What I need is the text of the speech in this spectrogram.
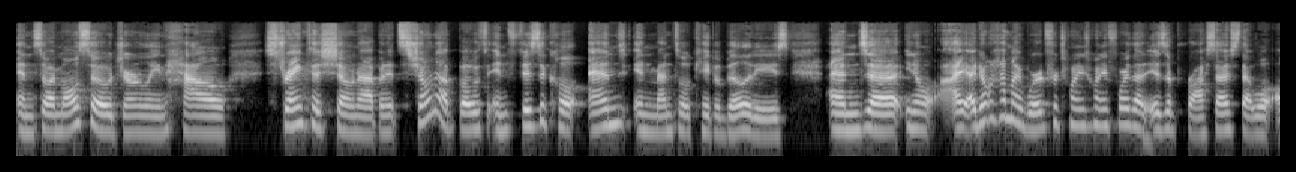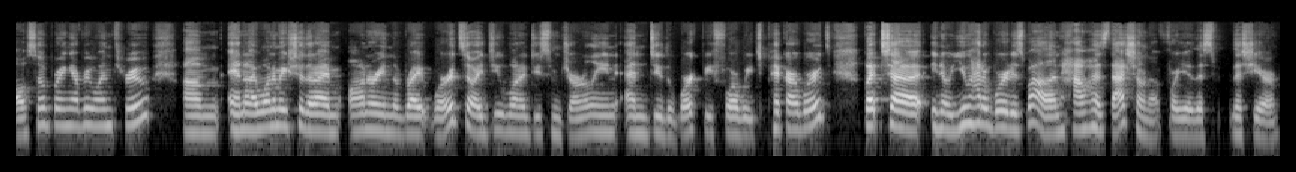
and so I'm also journaling how strength has shown up, and it's shown up both in physical and in mental capabilities. And uh, you know, I, I don't have my word for 2024. That is a process that will also bring everyone through. Um, and I want to make sure that I'm honoring the right word. So I do want to do some journaling and do the work before we pick our words. But uh, you know, you had a word as well, and how has that shown up for you this this year?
